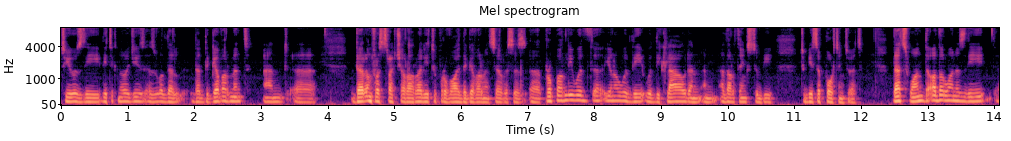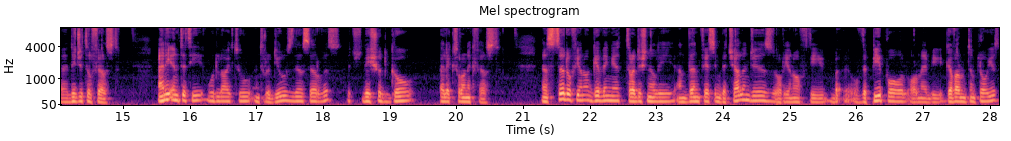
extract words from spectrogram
to use the, the technologies as well that, that the government and their infrastructure are ready to provide the government services uh, properly with uh, you know with the with the cloud and, and other things to be to be supporting to it. That's one. The other one is the uh, digital first. Any entity would like to introduce their service which they should go electronic first. Instead of you know giving it traditionally and then facing the challenges or you know of the of the people or maybe government employees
